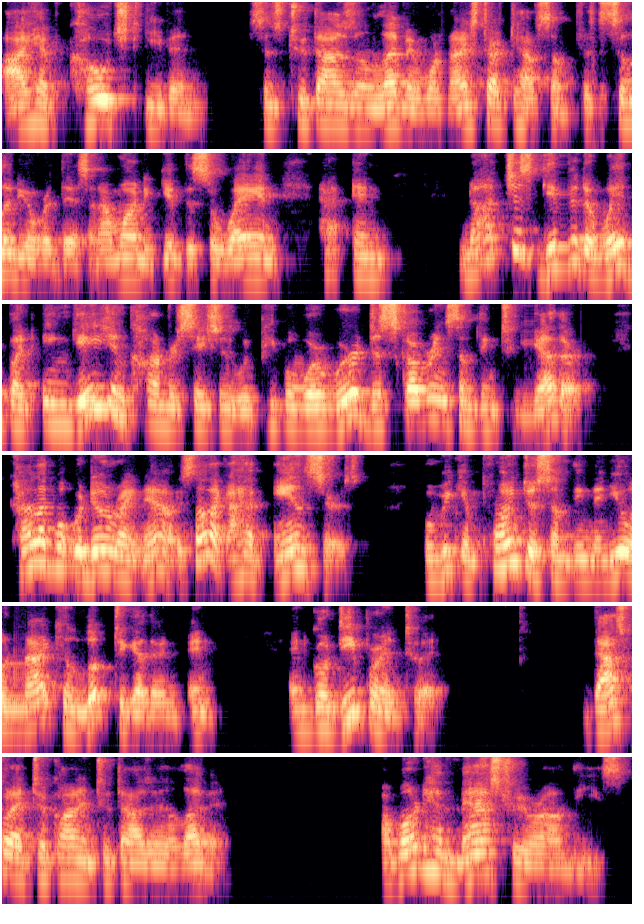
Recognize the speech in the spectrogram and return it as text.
I have coached even since 2011 when I started to have some facility over this and I wanted to give this away and, and not just give it away, but engage in conversations with people where we're discovering something together, kind of like what we're doing right now. It's not like I have answers, but we can point to something that you and I can look together and, and, and go deeper into it. that's what I took on in 2011. I wanted to have mastery around these.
